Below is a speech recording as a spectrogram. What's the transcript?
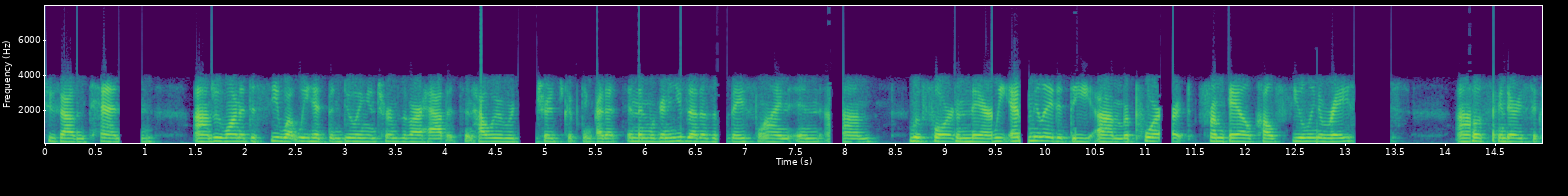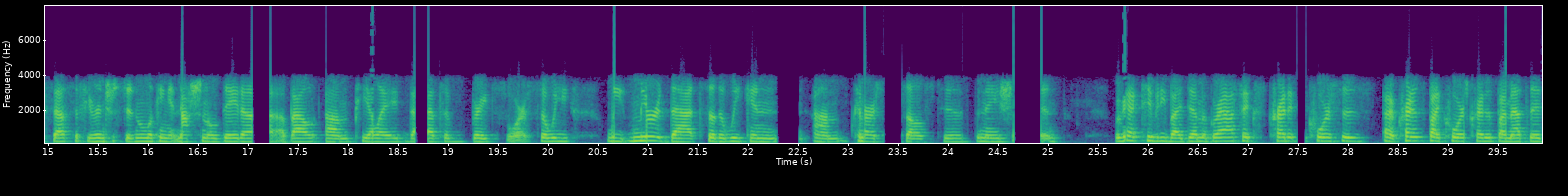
2010. Um, we wanted to see what we had been doing in terms of our habits and how we were transcripting credits, and then we're going to use that as a baseline and um, move forward from there. We emulated the um, report from CAEL called Fueling a Race, uh, Post-Secondary Success. If you're interested in looking at national data about um, PLA, that's a great source. So we, we mirrored that so that we can um, compare ourselves to the nation. Look activity by demographics, credit courses, uh, credits by course, credits by method,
